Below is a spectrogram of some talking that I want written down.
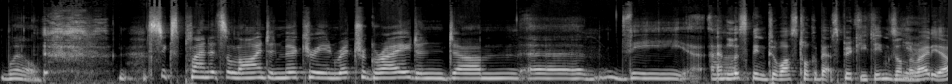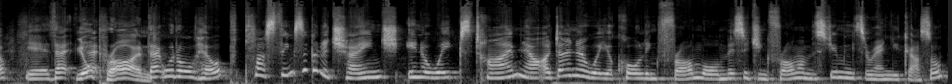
well. Six planets aligned and Mercury in retrograde, and um, uh, the uh, and listening to us talk about spooky things on the radio. Yeah, that You're that- primed. That would all help. Plus, things are going to change in a week's time. Now, I don't know where you're calling from or messaging from. I'm assuming it's around Newcastle,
